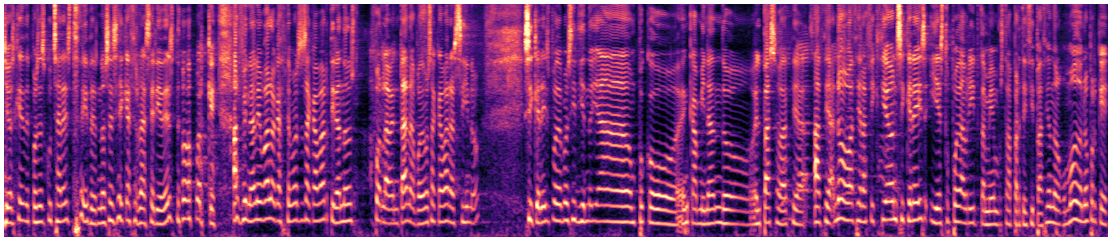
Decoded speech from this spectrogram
Yo es que después de escuchar esto dices, no sé si hay que hacer una serie de esto, porque al final igual lo que hacemos es acabar tirándonos por la ventana, podemos acabar así, ¿no? Si queréis podemos ir yendo ya un poco encaminando el paso hacia, hacia, no, hacia la ficción, si queréis, y esto puede abrir también vuestra participación de algún modo, ¿no? Porque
